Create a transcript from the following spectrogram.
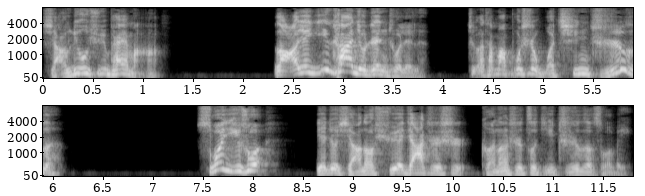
想溜须拍马。老爷一看就认出来了，这他妈不是我亲侄子，所以说也就想到薛家之事可能是自己侄子所为，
